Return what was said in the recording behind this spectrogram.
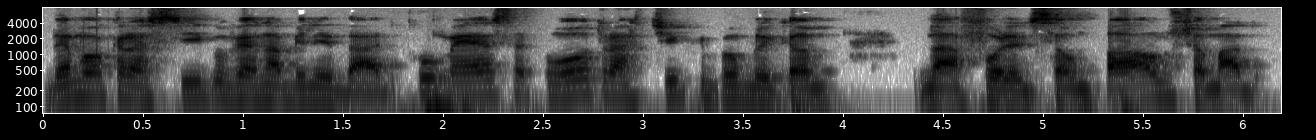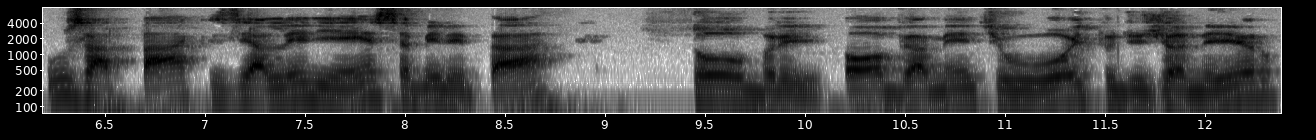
Democracia e Governabilidade. Começa com outro artigo que publicamos na Folha de São Paulo, chamado Os Ataques e a Leniência Militar, sobre, obviamente, o 8 de janeiro,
